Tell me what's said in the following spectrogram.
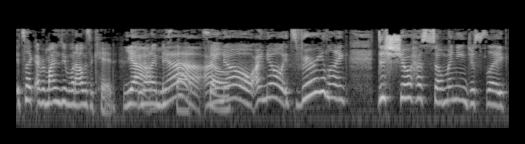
it's like it reminds me of when I was a kid. Yeah, You know what I miss yeah, that. I know, I know. It's very like this show has so many just like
